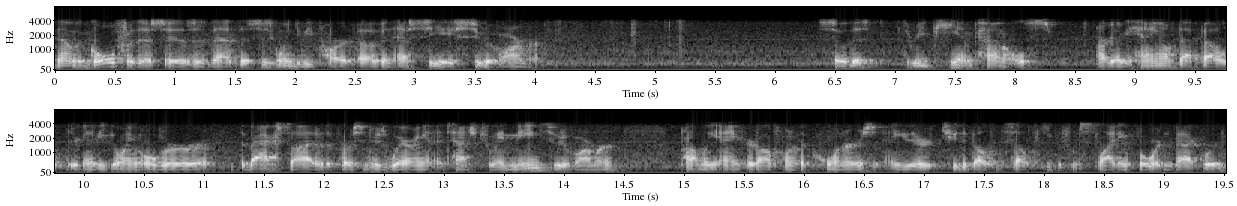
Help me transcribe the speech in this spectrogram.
Now the goal for this is, is that this is going to be part of an SCA suit of armor. So this 3 PM panels are going to be hanging off that belt. They're going to be going over the back side of the person who's wearing it attached to a main suit of armor, probably anchored off one of the corners, either to the belt itself to keep it from sliding forward and backward,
